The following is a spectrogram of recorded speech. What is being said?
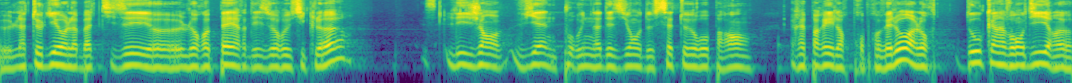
Euh, l'atelier, on l'a baptisé euh, le repère des heureux cycleurs. Les gens viennent pour une adhésion de 7 euros par an réparer leur propre vélo. Alors d'aucuns vont dire, euh,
